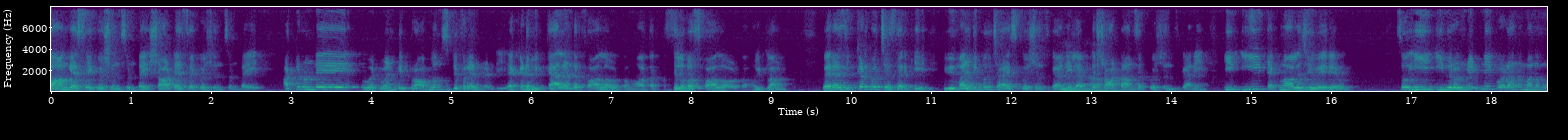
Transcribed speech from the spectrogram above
లాంగ్ ఎస్ఐ క్వశ్చన్స్ ఉంటాయి షార్ట్ ఎస్ఐ క్వశ్చన్స్ ఉంటాయి. అక్కడ ఉండేటువంటి ప్రాబ్లమ్స్ డిఫరెంట్ అండి. అకాడమిక్ క్యాలెండర్ ఫాలో అవటము ఆ తర్వాత సిలబస్ ఫాలో అవటము ఇట్లా ఉంటుంది వేరేజ్ ఇక్కడికి వచ్చేసరికి ఇవి మల్టిపుల్ చాయిస్ క్వశ్చన్స్ కానీ లేకపోతే షార్ట్ ఆన్సర్ క్వశ్చన్స్ కానీ ఈ ఈ టెక్నాలజీ వేరే ఉంది సో ఈ ఇవి రెండింటినీ కూడా మనము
